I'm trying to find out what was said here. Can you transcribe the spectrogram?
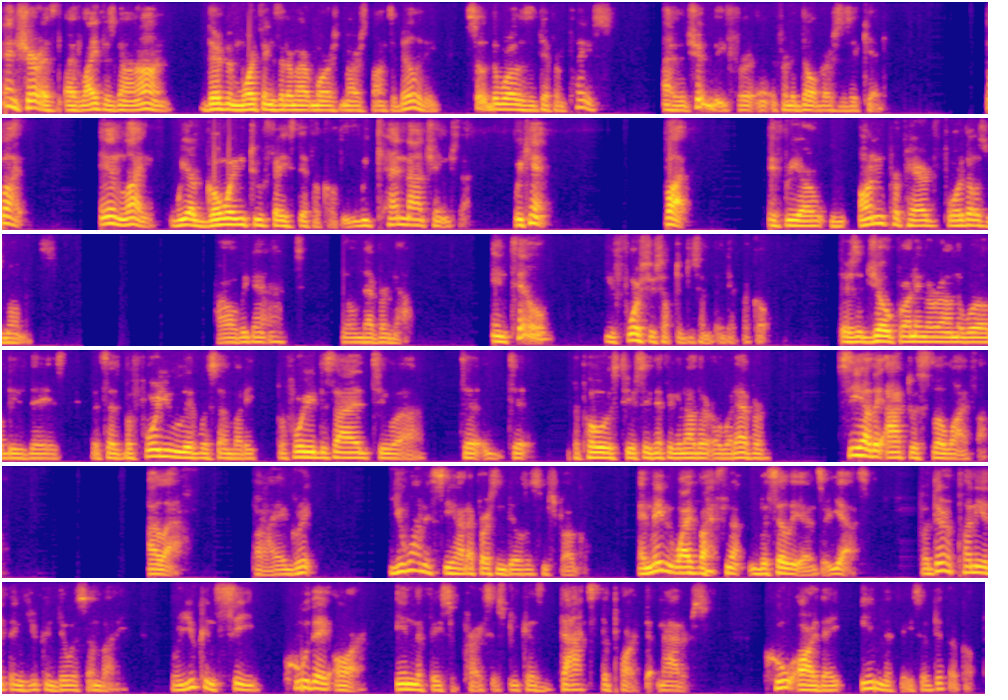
And sure, as, as life has gone on, there have been more things that are my, more my responsibility. So the world is a different place, as it should be for, for an adult versus a kid. But in life, we are going to face difficulty. We cannot change that. We can't. But if we are unprepared for those moments, how are we going to act? You'll never know until you force yourself to do something difficult. There's a joke running around the world these days that says before you live with somebody, before you decide to uh, to to propose to your significant other or whatever, see how they act with slow Wi-Fi. I laugh, but I agree. You want to see how that person deals with some struggle. And maybe Wi-Fi is not the silly answer, yes. But there are plenty of things you can do with somebody where you can see who they are in the face of crisis because that's the part that matters. Who are they in the face of difficulty?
